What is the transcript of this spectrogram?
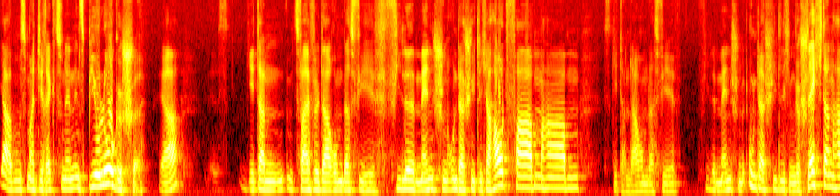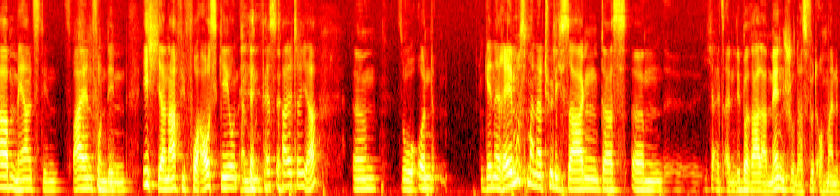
ja, um es mal direkt zu nennen, ins Biologische. Ja? geht dann im Zweifel darum, dass wir viele Menschen unterschiedliche Hautfarben haben. Es geht dann darum, dass wir viele Menschen mit unterschiedlichen Geschlechtern haben, mehr als den zweien, von denen ich ja nach wie vor ausgehe und an denen festhalte, ja. Ähm, so, und generell muss man natürlich sagen, dass ähm, ich als ein liberaler Mensch, und das wird auch meine,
